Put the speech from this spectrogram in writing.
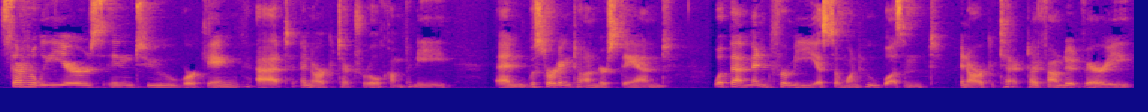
several years into working at an architectural company and was starting to understand what that meant for me as someone who wasn't an architect. I found it very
